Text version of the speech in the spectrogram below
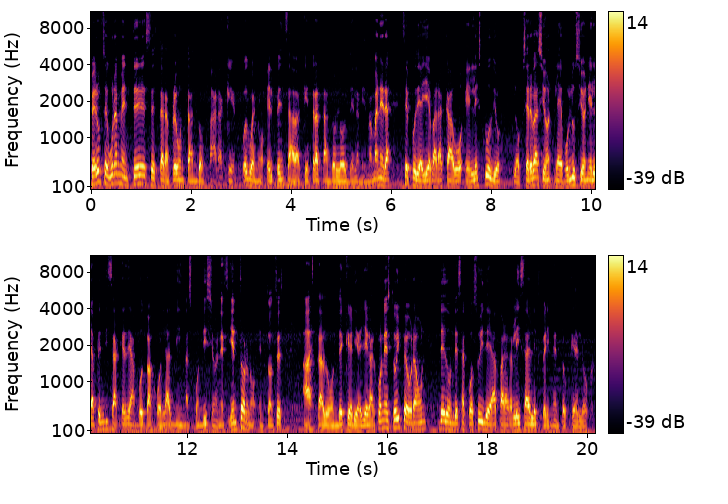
Pero seguramente se estarán preguntando para qué. Pues bueno, él pensaba que tratándolos de la misma manera se podía llevar a cabo el estudio, la observación, la evolución y el aprendizaje de ambos bajo las mismas condiciones y entorno. Entonces, hasta dónde quería llegar con esto y peor aún, de dónde sacó su idea para realizar el experimento Kellogg.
